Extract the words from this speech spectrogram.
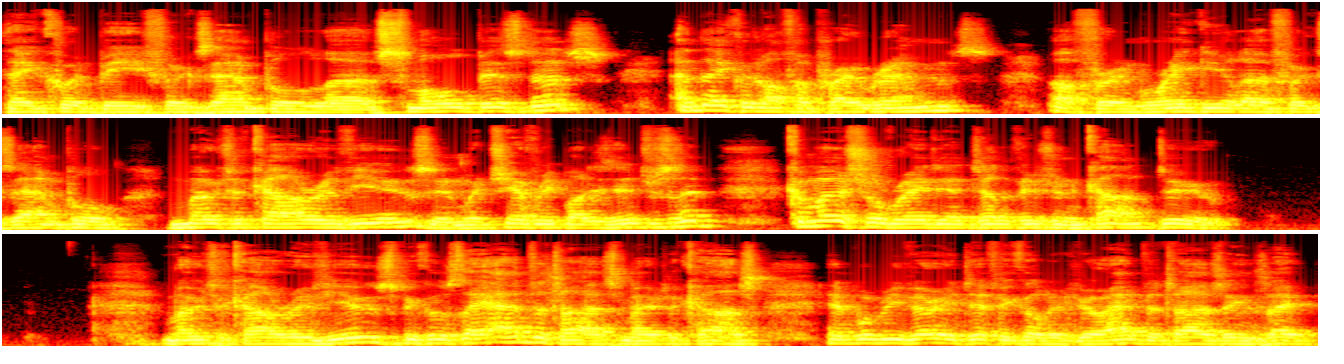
They could be, for example, uh, small business, and they could offer programs offering regular, for example, motor car reviews in which everybody's interested. Commercial radio television can't do motor car reviews because they advertise motor cars. It would be very difficult if you're advertising, say,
